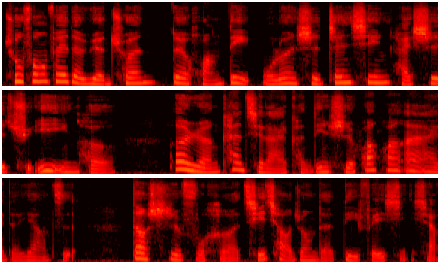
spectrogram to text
出封妃的元春对皇帝，无论是真心还是曲意迎合，二人看起来肯定是欢欢爱爱的样子，倒是符合乞巧中的帝妃形象。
